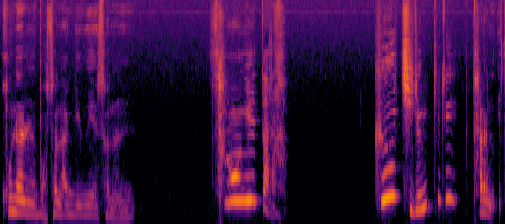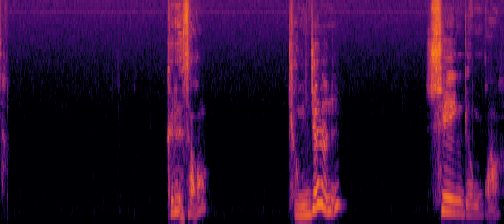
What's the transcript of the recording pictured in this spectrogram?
고난을 벗어나기 위해서는 상황에 따라 그 지름길이 다릅니다. 그래서 경전은 수행경과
